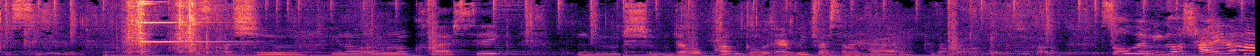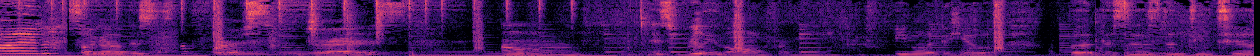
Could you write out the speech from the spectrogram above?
can see it. Shoe. You know, a little classic nude shoe that will probably go with every dress that I have because I have a whole bunch of colors. So let me go try it on. So y'all, this is the first dress. Um, it's really long for me, even with the heels. But this is the detail,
